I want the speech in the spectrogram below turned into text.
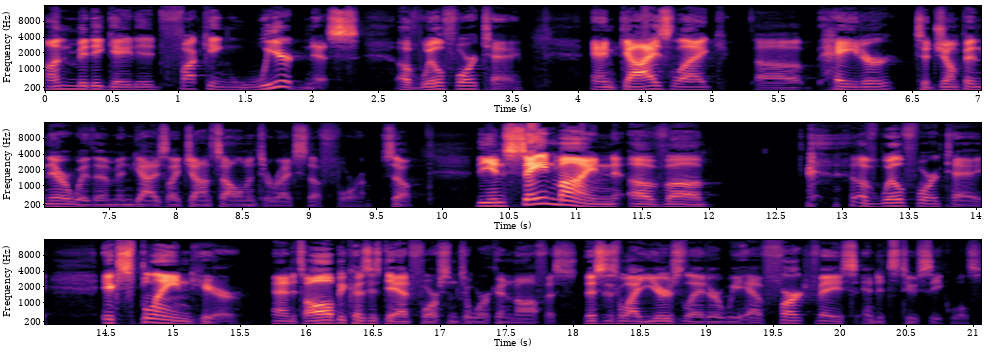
unmitigated fucking weirdness of Will Forte, and guys like uh, to jump in there with him, and guys like John Solomon to write stuff for him. So, the insane mind of uh, of Will Forte explained here. And it's all because his dad forced him to work in an office. This is why years later we have Fart Face and its two sequels.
